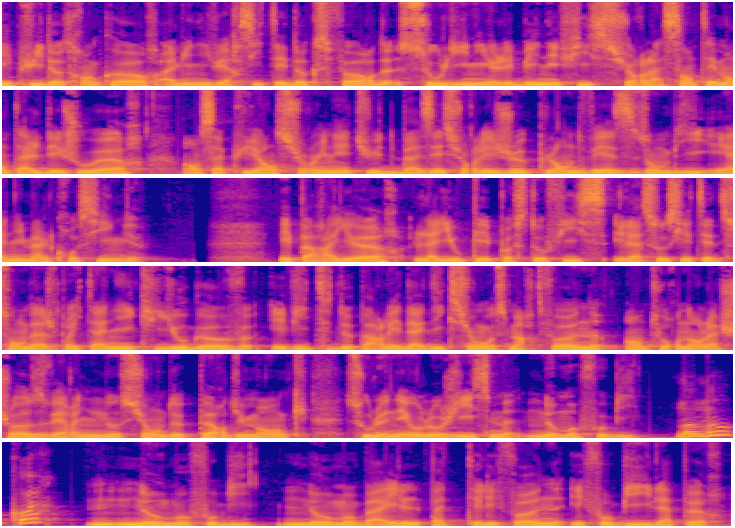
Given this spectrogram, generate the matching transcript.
Et puis d'autres encore, à l'université d'Oxford, soulignent les bénéfices sur la santé mentale des joueurs en s'appuyant sur une étude basée sur les jeux Plants vs Zombies et Animal Crossing. Et par ailleurs, la UK Post Office et la société de sondage britannique YouGov évitent de parler d'addiction au smartphone en tournant la chose vers une notion de peur du manque sous le néologisme nomophobie. Momo, quoi? Nomophobie, no mobile, pas de téléphone, et phobie, la peur.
